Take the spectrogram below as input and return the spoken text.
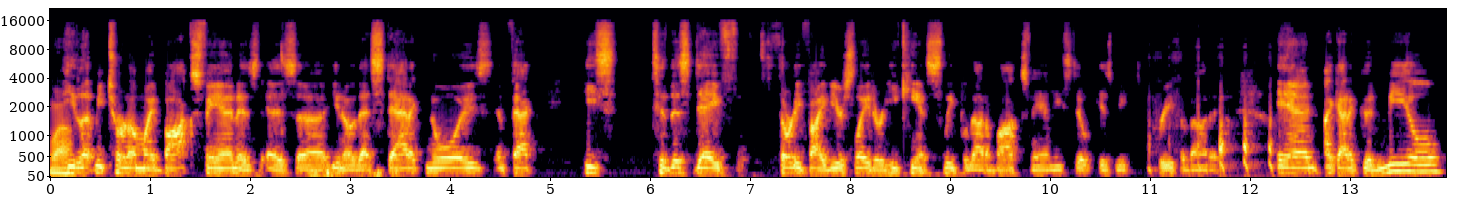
Wow. He let me turn on my box fan as as uh, you know that static noise. In fact, he's to this day, 35 years later, he can't sleep without a box fan. He still gives me grief about it. and I got a good meal.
